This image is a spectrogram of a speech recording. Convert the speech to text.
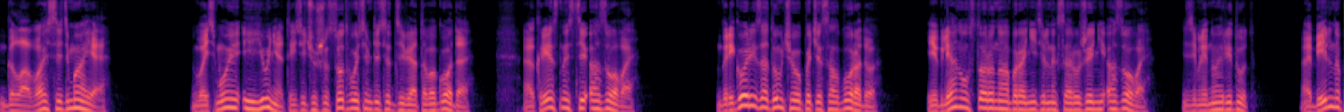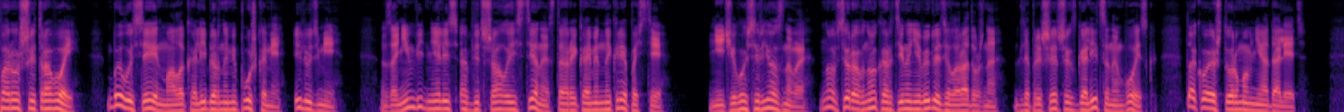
Глава 7. 8 июня 1689 года. Окрестности Азова. Григорий задумчиво почесал бороду и глянул в сторону оборонительных сооружений Азова. Земляной редут, обильно поросший травой, был усеян малокалиберными пушками и людьми. За ним виднелись обветшалые стены старой каменной крепости – Ничего серьезного, но все равно картина не выглядела радужно. Для пришедших с Голицыным войск такое штурмом не одолеть.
